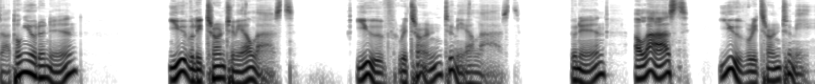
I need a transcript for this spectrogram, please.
자, 동의어로는 You've returned to me at last. You've returned to me at last. 또는 At last, you've returned to me.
